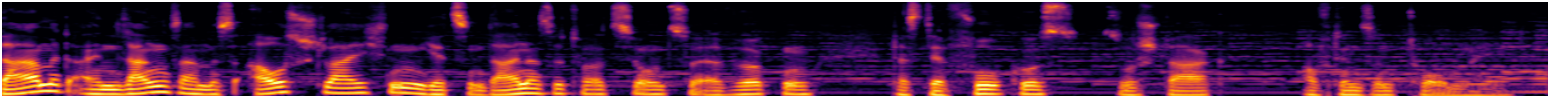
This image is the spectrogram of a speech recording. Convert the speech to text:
damit ein langsames Ausschleichen jetzt in deiner Situation zu erwirken, dass der Fokus so stark auf den Symptomen hängt.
